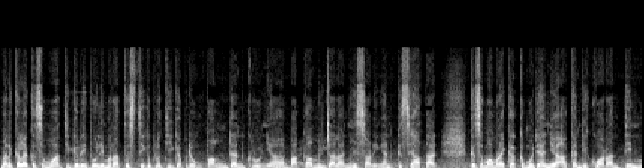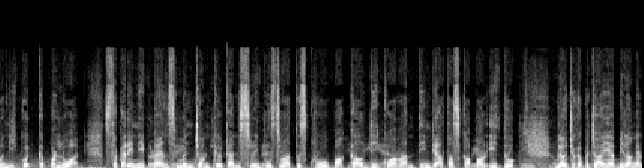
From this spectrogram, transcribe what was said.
Manakala kesemua 3,533 penumpang dan krunya bakal menjalani saringan kesihatan. Kesemua mereka kemudiannya akan dikuarantin mengikut keperluan. Setakat ini Pence menjangkakan 1,100 kru bakal dikuarantin di atas kapal itu. Beliau juga percaya bilangan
